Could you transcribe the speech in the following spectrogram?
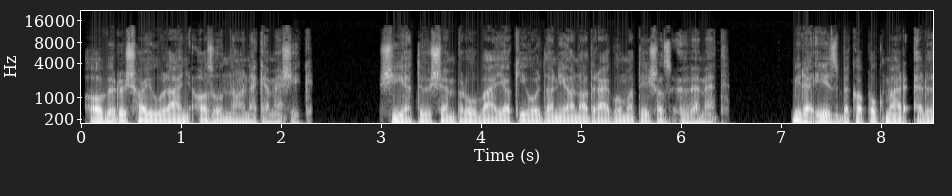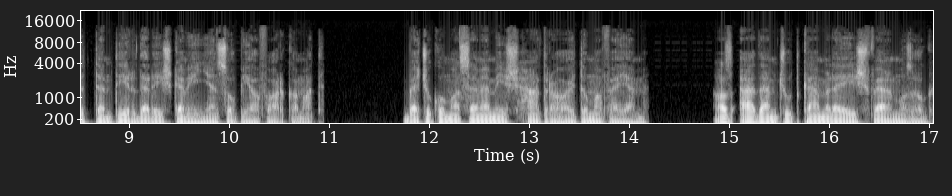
a vörös hajú lány azonnal nekem esik. Sietősen próbálja kioldani a nadrágomat és az övemet. Mire észbe kapok, már előttem térdel és keményen szopja a farkamat. Becsukom a szemem és hátrahajtom a fejem. Az Ádám csutkám le és felmozog,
